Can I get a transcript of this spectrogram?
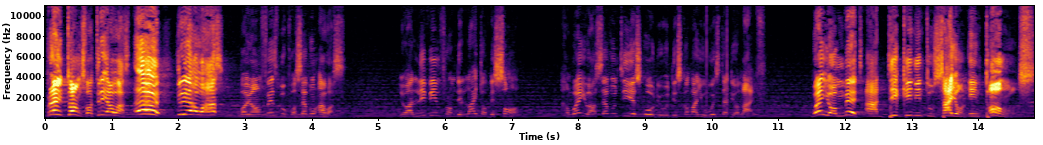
Pray in tongues for three hours. Hey, three hours. But you're on Facebook for seven hours. You are living from the light of the sun. And when you are 70 years old, you will discover you wasted your life. When your mates are digging into Zion in tongues,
